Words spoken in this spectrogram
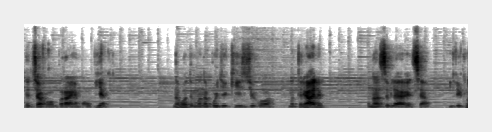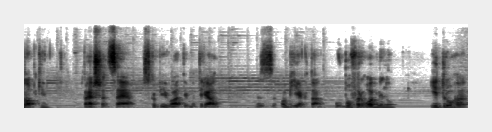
Для цього обираємо об'єкт, наводимо на будь-який з його матеріалів. У нас з'являються дві кнопки. Перша це скопіювати матеріал з об'єкта в буфер обміну, і друга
